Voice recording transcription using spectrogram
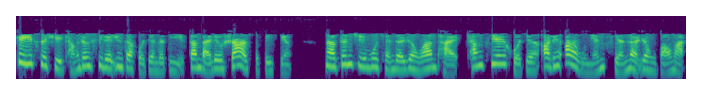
这一次是长征系列运载火箭的第三百六十二次飞行。那根据目前的任务安排，长七 A 火箭二零二五年前呢任务饱满，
